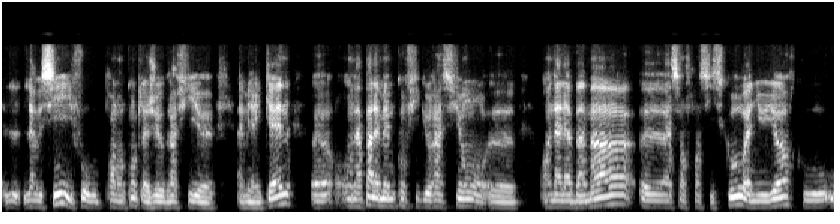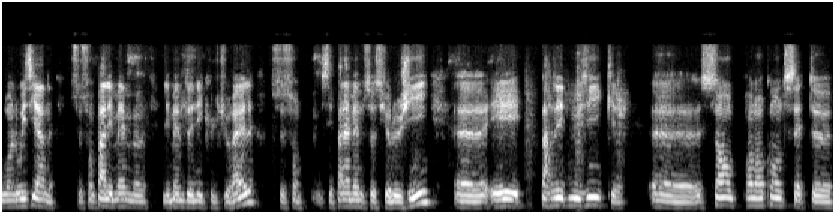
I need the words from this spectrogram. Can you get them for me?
là aussi, il faut prendre en compte la géographie euh, américaine. Euh, on n'a pas la même configuration en Alabama, euh, à San Francisco, à New York ou, ou en Louisiane. Ce sont pas les mêmes les mêmes données culturelles, ce sont c'est pas la même sociologie euh, et parler de musique euh, sans prendre en compte cette, euh,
